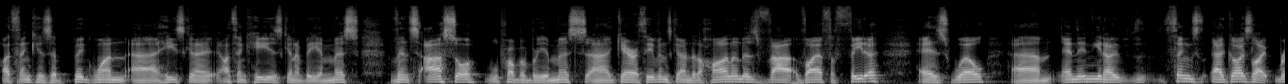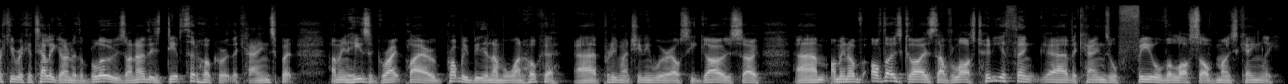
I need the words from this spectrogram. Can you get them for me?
I think is a big one. Uh, he's going to, I think he is going to be a miss. Vince Aso will probably a miss. Uh, Gareth Evans going to the Highlanders Vaea, Vaea Fifita as well. Um, and then, you know, things, uh, guys like Ricky Riccitelli going to the Blues. I know there's depth at hooker at the Canes, but I mean, he's a great player. He'd probably be the number one hooker uh, pretty much anywhere else he goes. So, um, I mean, of, of those guys they've lost, who do you think uh, the Canes will feel the loss of most keenly?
